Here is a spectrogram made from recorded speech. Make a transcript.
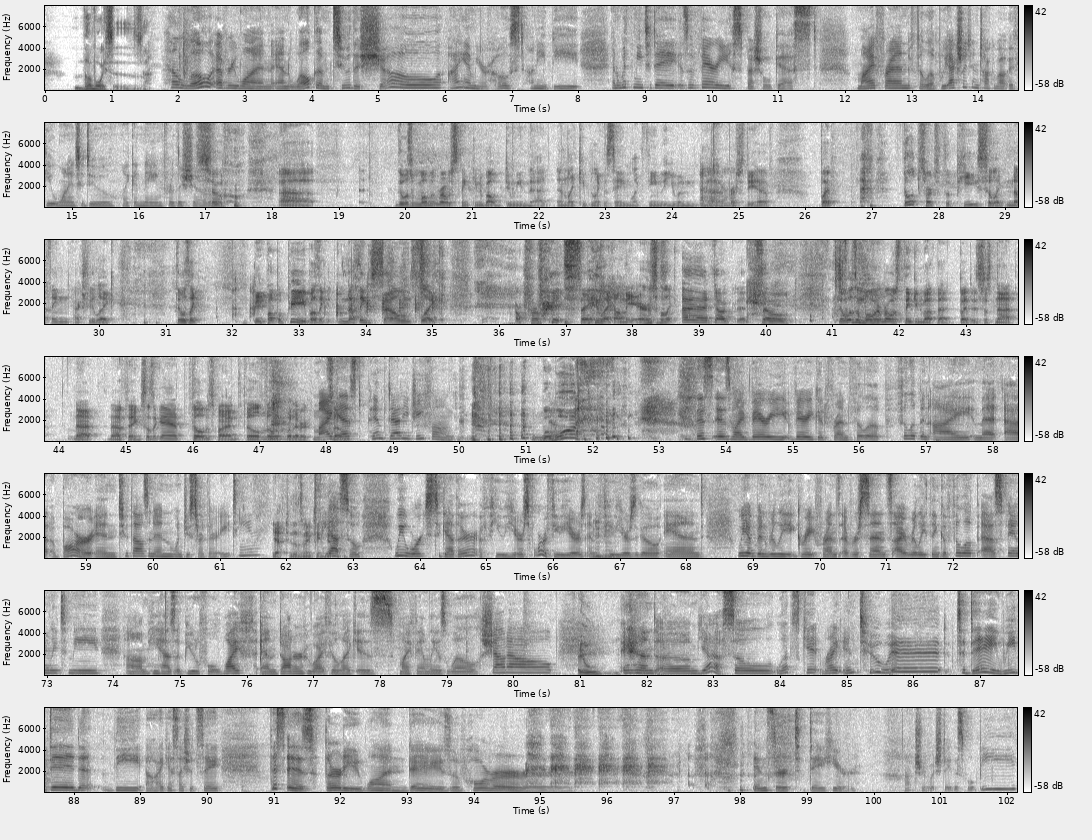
The Voices. Hello, everyone, and welcome to the show. I am your host, Honey Bee, and with me today is a very special guest, my friend Philip. We actually didn't talk about if you wanted to do like a name for the show. So, uh, there was a moment where I was thinking about doing that and like keeping like the same like theme that you and uh, Precious D have, but Philip starts with a P, so like nothing actually like there was like Big Papa P, but I was like nothing sounds like appropriate to say like on the air. So I was like, uh, dog. So there was a moment where I was thinking about that, but it's just not. Not, not a thing. So I was like, eh, Philip is fine. Phil, Philip, whatever. my So- guest, Pimp Daddy G Funk. What? this is my very, very good friend Philip. Philip and I met at a bar in 2000. And when did you start there? 18. Yeah, 2018. Yeah, so we worked together a few years, for a few years, and a Mm-hmm. few years ago, and we have been really great friends ever since. I really think of Philip as family to me. Um, he has a beautiful wife and daughter who I feel like is my family as well. Shout out! Ayo. And um, yeah, so let's get right into it. Today we did the, oh, I guess I should say, this is 31 Days of Horror. Insert day here. Not sure which day this will be.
